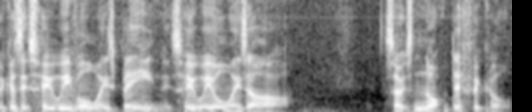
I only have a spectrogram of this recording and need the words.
because it's who we've always been, it's who we always are. So it's not difficult.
